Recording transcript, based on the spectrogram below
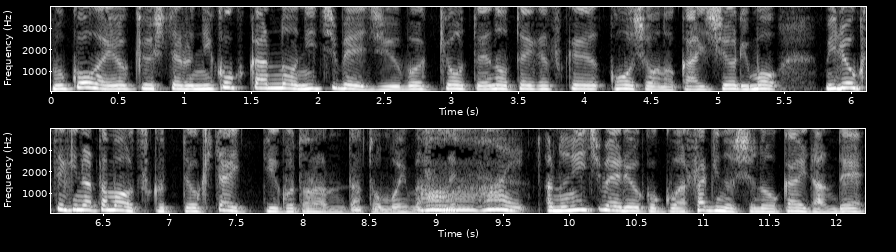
向こうが要求している二国間の日米自由貿易協定の締結交渉の開始よりも魅力的な玉を作っておきたいっていうことなんだと思いますね。あ,、はい、あの、日米両国は先の首脳会談で、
